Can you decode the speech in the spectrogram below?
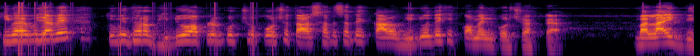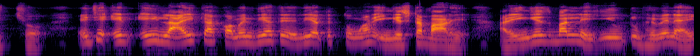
কীভাবে বোঝাবে? তুমি ধরো ভিডিও আপলোড করছ করছ, তার সাথে সাথে কারও ভিডিও দেখে কমেন্ট করছ একটা, বা লাইক দিচ্ছ। এই যে এর- এই লাইক আর কমেন্ট দিয়াতে দিয়াতে তোমার ইংগেজটা বাড়ে। আর ইংগেজ বাড়লে ইউটিউব ভেবে নেয়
